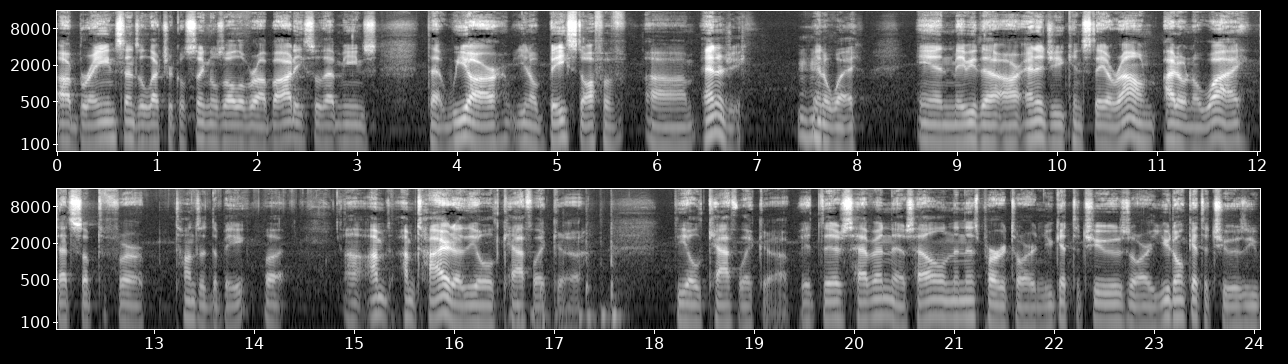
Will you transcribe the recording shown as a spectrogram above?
our brain sends electrical signals all over our body. So that means that we are you know based off of um, energy Mm-hmm. in a way. And maybe that our energy can stay around. I don't know why. That's up to, for tons of debate but uh, i'm i'm tired of the old catholic uh, the old catholic uh, it, there's heaven there's hell and then there's purgatory and you get to choose or you don't get to choose you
